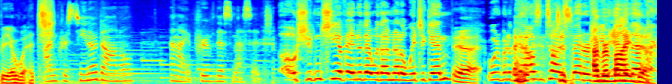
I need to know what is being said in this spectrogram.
Be a witch. I'm Christine O'Donnell, and I approve this message. Oh, shouldn't she have ended that with "I'm not a witch" again? Yeah. Would have been a thousand times Just better. If a she had ended reminder: that-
